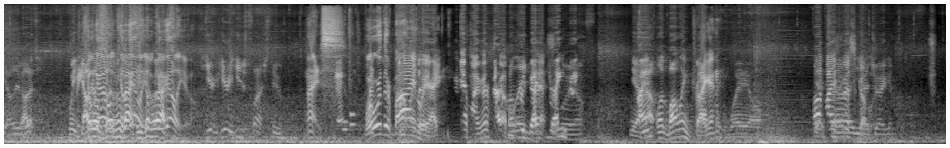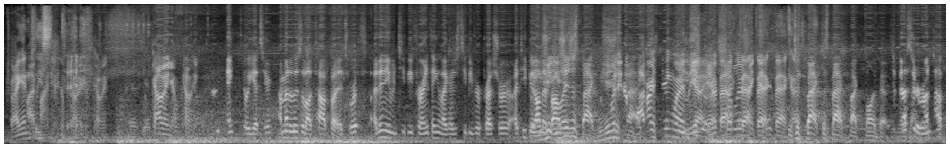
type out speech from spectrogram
Galio. Got it. Wait, Wait, go Galio's Galio, coming back. Galio, coming go back. Galio. Here, here, he just flashed too. Nice. What were their bot lane Finally, I doing? can get my rift up. but- Bot lane Dragon- back all the Dragon- way off. Yeah, Fine. bot, bot lane Dragon? dragon way off. My Yeah, Uh, yeah, dragon. Dragon, I'm please. I'm coming, I'm coming. yes, yes. I'm coming, I'm coming. Thank until he gets here. I'm gonna lose a lot top, but it's worth. I didn't even TP for anything. Like I just TP for pressure. I TP You on should, their you should just back. You should What just back. ladder thing where I leave Yeah, the yeah, rift back, back, back, back. Just back. Just back. Back. Volley back. Faster to run top.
